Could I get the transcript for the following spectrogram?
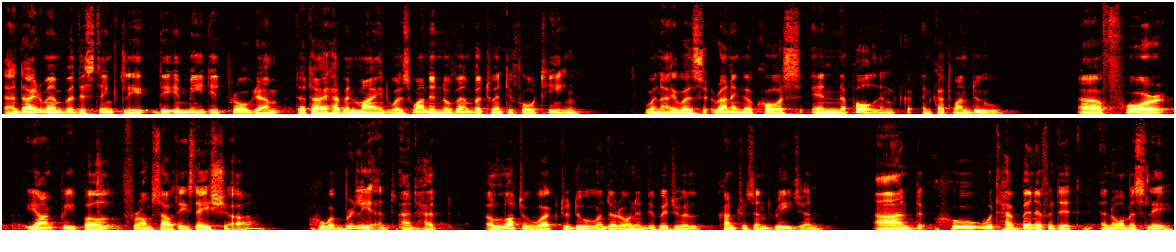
And I remember distinctly the immediate program that I have in mind was one in November 2014 when I was running a course in Nepal, in, in Kathmandu, uh, for young people from Southeast Asia who were brilliant and had a lot of work to do in their own individual countries and region, and who would have benefited enormously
